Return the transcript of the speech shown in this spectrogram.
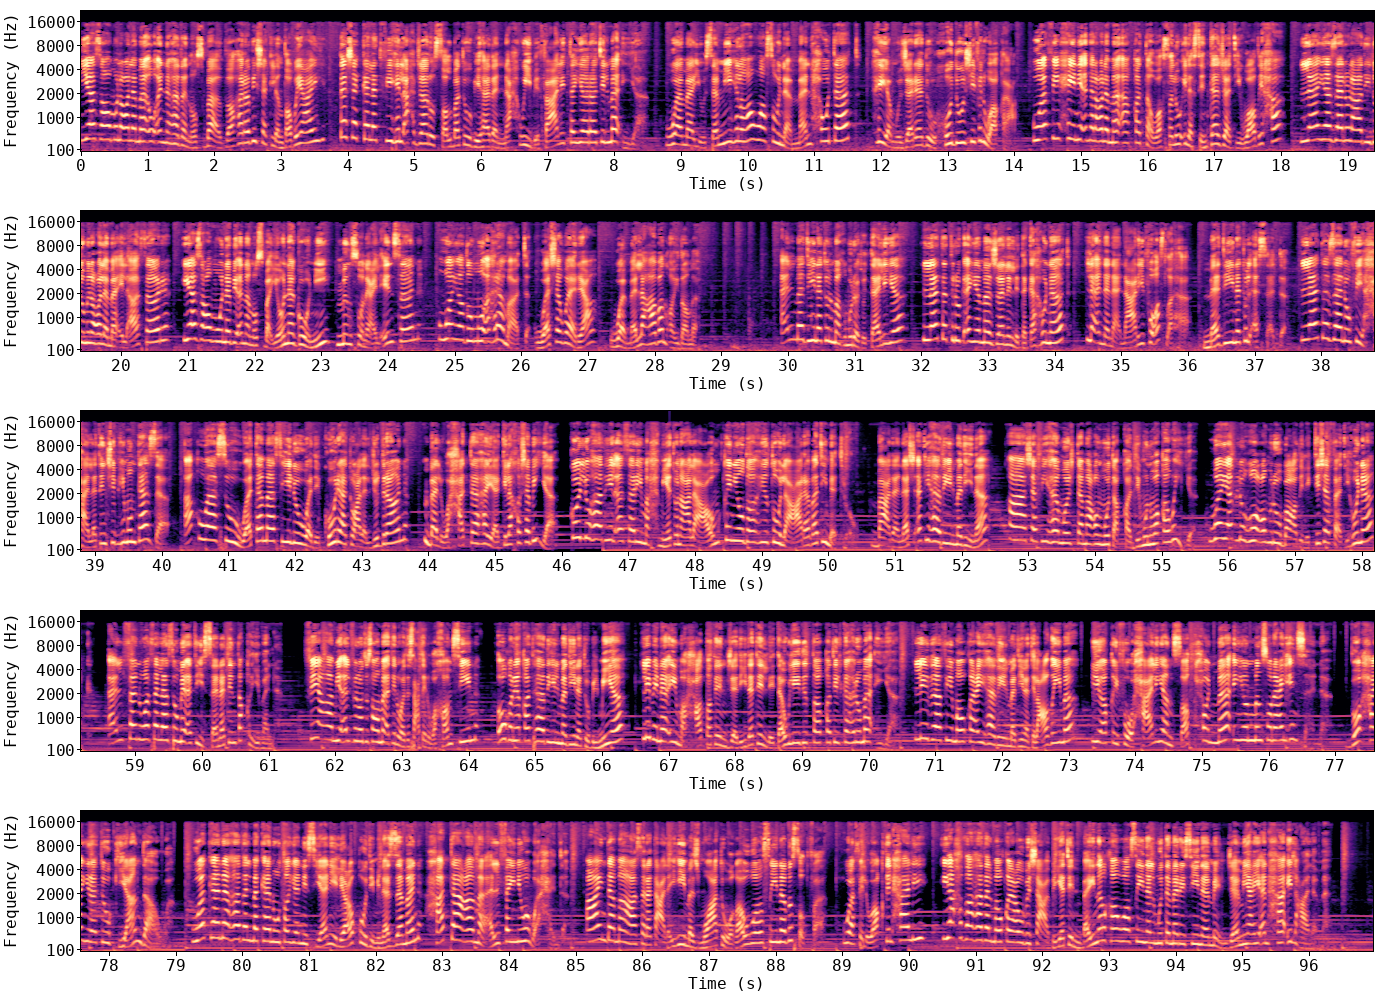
يزعم العلماء أن هذا النصب ظهر بشكل طبيعي تشكلت فيه الأحجار الصلبة بهذا النحو بفعل التيارات المائية. وما يسميه الغواصون منحوتات هي مجرد خدوش في الواقع. وفي حين أن العلماء قد توصلوا إلى استنتاجات واضحة لا يزال العديد من علماء الآثار يزعمون بأن نصب يوناغوني من صنع الإنسان ويضم أهرامات وشوارع وملعبا أيضا. المدينة المغمورة التالية لا تترك أي مجال للتكهنات لأننا نعرف أصلها. مدينة الأسد. لا تزال في حالة شبه ممتازة. أقواس وتماثيل وديكورات على الجدران بل وحتى هياكل خشبية. كل هذه الآثار محمية على عمق يضاهي طول عربة مترو. بعد نشأة هذه المدينة عاش فيها مجتمع متقدم وقوي. ويبلغ عمر بعض الاكتشافات هناك 1300 سنة تقريبا. في عام 1959 أغرقت هذه المدينة بالمياه لبناء محطة جديدة لتوليد الطاقة الكهرومائية. لذا في موقع هذه المدينة العظيمة يقف حاليا سطح مائي من صنع الإنسان بحيرة كيان داو وكان هذا المكان طي النسيان لعقود من الزمن حتى عام 2001 عندما عثرت عليه مجموعة غواصين بالصدفة. وفي الوقت الحالي يحظى هذا الموقع بشعبية بين الغواصين المتمرسين من جميع أنحاء العالم.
